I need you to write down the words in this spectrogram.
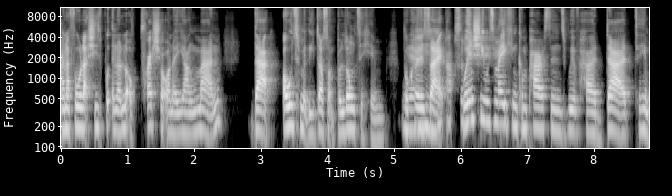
And I feel like she's putting a lot of pressure on a young man that ultimately doesn't belong to him. Because Mhm, like when she was making comparisons with her dad to him,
